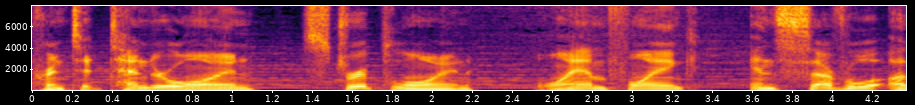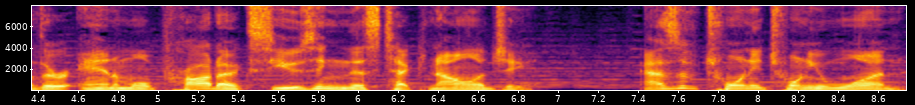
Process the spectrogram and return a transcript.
printed tenderloin, strip loin, lamb flank, and several other animal products using this technology. As of 2021,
